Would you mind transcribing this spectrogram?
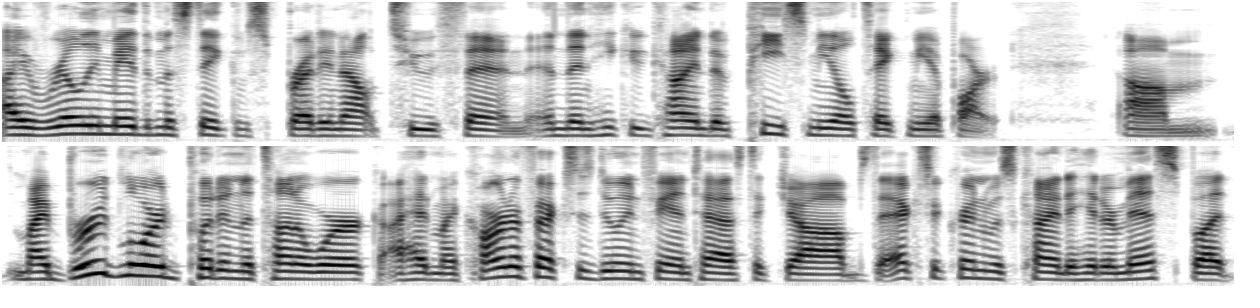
I really made the mistake of spreading out too thin, and then he could kind of piecemeal take me apart. Um, my Broodlord put in a ton of work. I had my Carnifexes doing fantastic jobs. The Exocrine was kind of hit or miss, but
